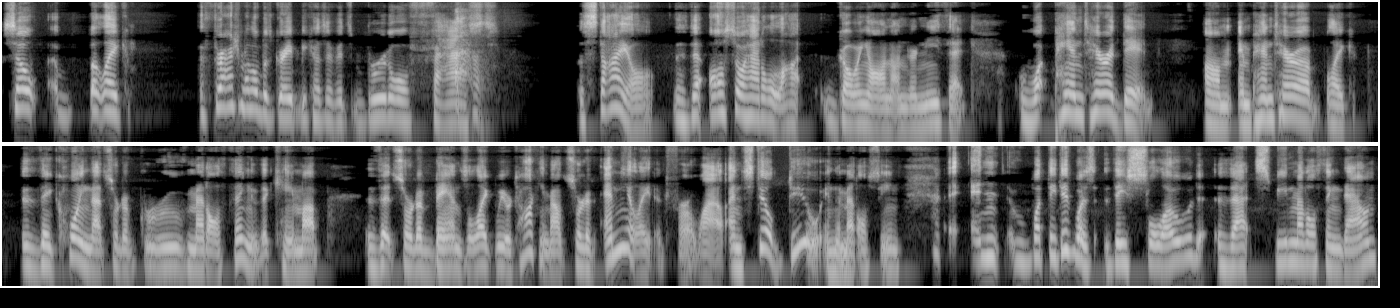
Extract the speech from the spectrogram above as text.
so but like thrash metal was great because of its brutal fast style that also had a lot going on underneath it. What Pantera did um and Pantera like they coined that sort of groove metal thing that came up that sort of bands like we were talking about sort of emulated for a while and still do in the metal scene. And what they did was they slowed that speed metal thing down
